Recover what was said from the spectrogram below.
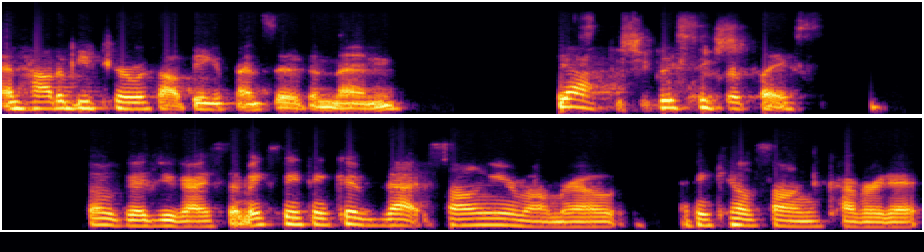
and how to be pure without being offensive. And then, yeah, the secret, the secret place. So good, you guys. That makes me think of that song your mom wrote. I think Hillsong covered it.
